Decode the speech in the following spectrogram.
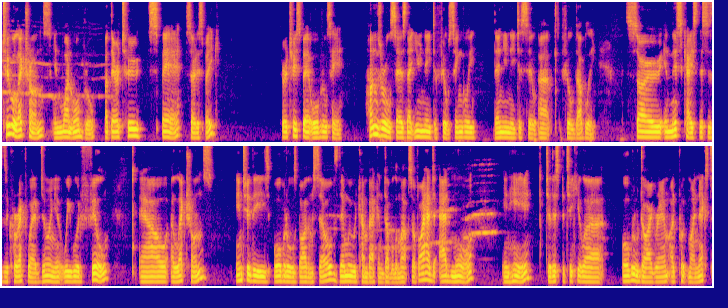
two electrons in one orbital, but there are two spare, so to speak. There are two spare orbitals here. Hund's rule says that you need to fill singly, then you need to fill, uh, fill doubly. So in this case, this is the correct way of doing it. We would fill our electrons into these orbitals by themselves, then we would come back and double them up. So if I had to add more in here to this particular orbital diagram, I'd put my next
